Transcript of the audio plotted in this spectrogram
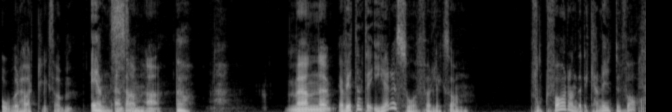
oerhört liksom Ensam. ensam. Ja. Ja. Men eh, Jag vet inte, är det så för liksom fortfarande? Det kan det ju inte vara.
